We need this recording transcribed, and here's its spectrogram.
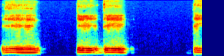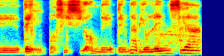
de, imposición, de, una violencia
